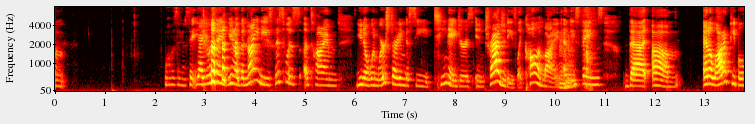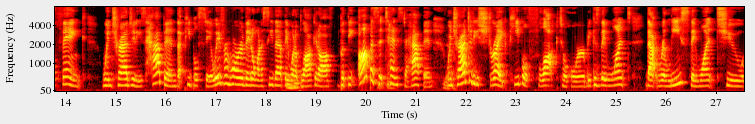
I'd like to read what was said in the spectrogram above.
um, what was I going to say? Yeah, you were saying, you know, the 90s, this was a time, you know, when we're starting to see teenagers in tragedies like Columbine Mhm. and these things that, um, and a lot of people think when tragedies happen that people stay away from horror they don't want to see that they want Mhm. to block it off but the opposite tends to happen when Yeah. tragedies strike people flock to horror because they want that release they want to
